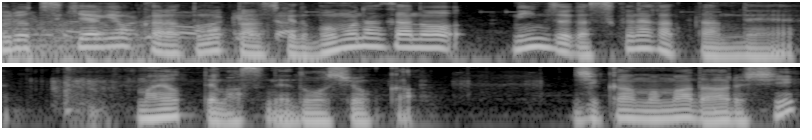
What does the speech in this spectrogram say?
それを突き上げようかなと思ったんですけどボム中の人数が少なかったんで迷ってますねどうしようか。時間もまだあるし。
